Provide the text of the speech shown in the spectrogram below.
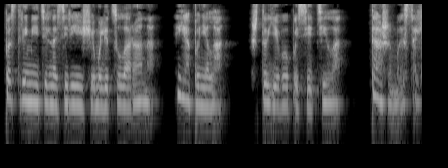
По стремительно сереющему лицу Лорана я поняла, что его посетила та же мысль.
